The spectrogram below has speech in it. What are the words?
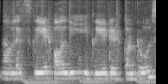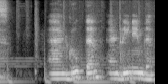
Now let's create all the created controls and group them and rename them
